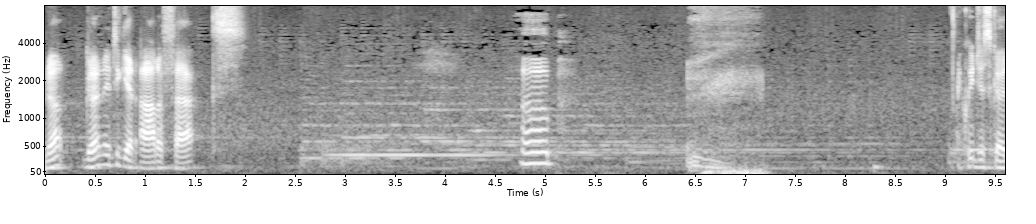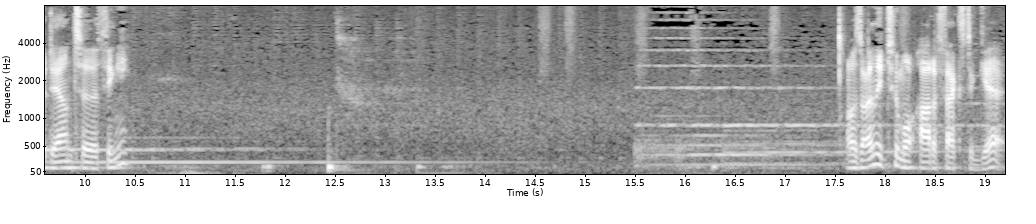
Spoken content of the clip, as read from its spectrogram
don't we don't need to get artifacts. Um, if we just go down to thingy. Oh, there's only two more artifacts to get.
